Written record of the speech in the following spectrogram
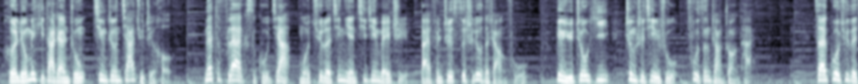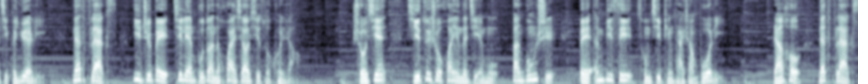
和流媒体大战中竞争加剧之后，Netflix 股价抹去了今年迄今为止百分之四十六的涨幅。并于周一正式进入负增长状态。在过去的几个月里，Netflix 一直被接连不断的坏消息所困扰。首先，其最受欢迎的节目《办公室》被 NBC 从其平台上剥离；然后，Netflix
